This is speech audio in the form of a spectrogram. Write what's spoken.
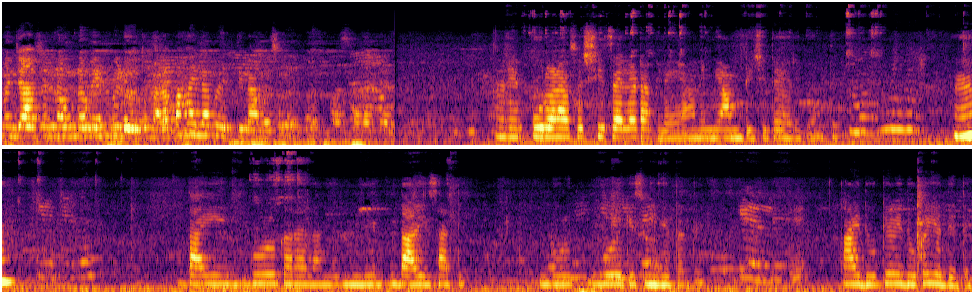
म्हणजे अजून नवनवीन व्हिडिओ तुम्हाला पाहायला भेटतील आमचे. तर हे पुरण असं शिजायला टाकले आणि मी आमटीची तयारी करते. ताई गुळ करायला लागले. म्हणजे डाळीसाठी. गुळ गुळ किसून घेतात ते. काय देऊ? केळी देऊ का? येत देते.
